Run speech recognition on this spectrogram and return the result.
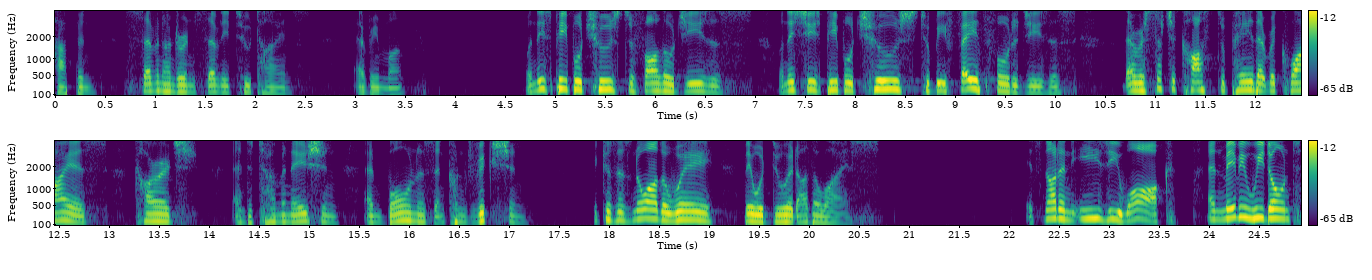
happen 772 times every month. When these people choose to follow Jesus, when these people choose to be faithful to Jesus, there is such a cost to pay that requires courage and determination and boldness and conviction because there's no other way they would do it otherwise. It's not an easy walk. And maybe we don't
